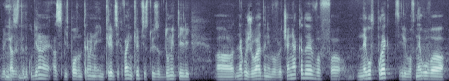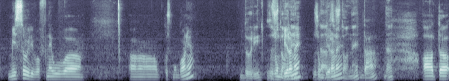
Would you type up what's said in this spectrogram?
Вие казахте mm-hmm. декодиране, аз използвам термина инкрипция. Каква инкрипция стои зад думите или а, някой желая да ни въвлече някъде в а, негов проект или в негова мисъл или в негова а, космогония. Дори. Защо зомбиране. Не? Зомбиране. Да, защо не? Да. да. А, да.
